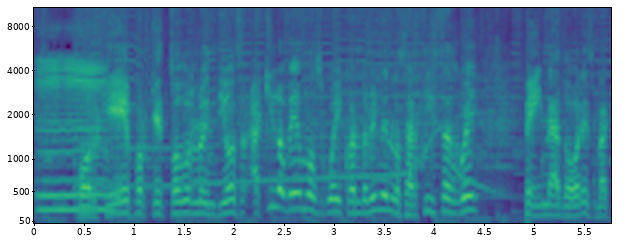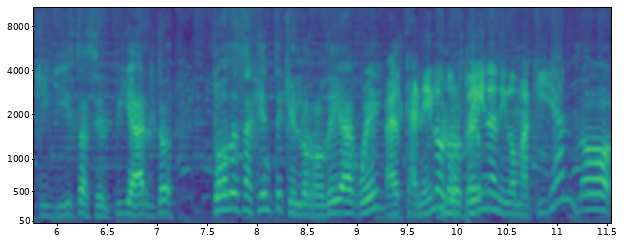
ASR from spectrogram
mm, ¿Por qué? Porque todos lo endiosan. Aquí lo vemos, güey, cuando vienen los artistas, güey, peinadores, maquillistas, el PR, to- toda esa gente que lo rodea, güey. Al Canelo lo de- peinan y lo maquillan. No,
